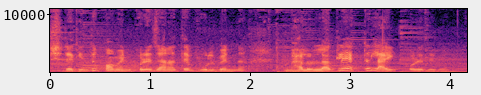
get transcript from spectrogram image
সেটা কিন্তু কমেন্ট করে জানাতে ভুলবেন না। ভালো লাগলে একটা লাইক করে দেবেন।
